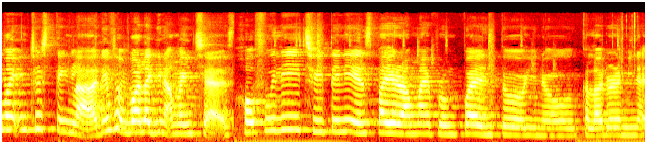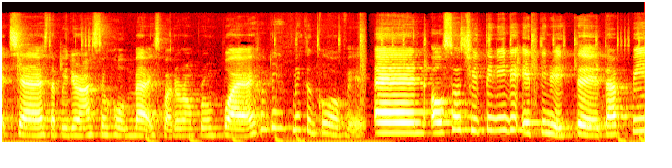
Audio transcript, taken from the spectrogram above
more interesting lah. Dia macam buat lagi nak main chess. Hopefully cerita ni inspire ramai perempuan untuk you know, kalau orang minat chess tapi dia rasa hold back sebab orang perempuan. I hope they make a go of it. And also cerita ni dia 18 rated. Tapi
